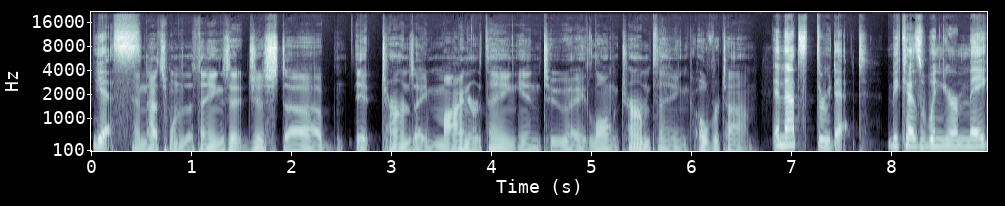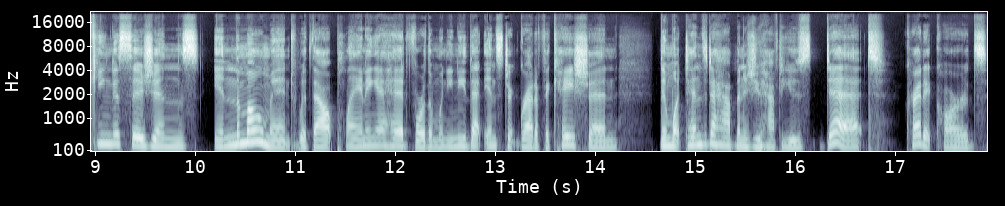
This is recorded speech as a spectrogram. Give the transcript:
Yes. and that's one of the things that just uh, it turns a minor thing into a long term thing over time. And that's through debt. Because when you're making decisions in the moment without planning ahead for them, when you need that instant gratification, then what tends to happen is you have to use debt, credit cards,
